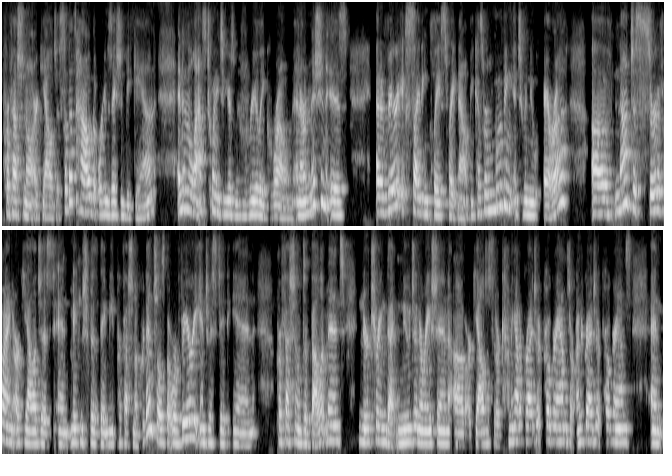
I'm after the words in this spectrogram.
professional archaeologists. So that's how the organization began. And in the last 22 years, we've really grown. And our mission is at a very exciting place right now because we're moving into a new era of not just certifying archaeologists and making sure that they meet professional credentials, but we're very interested in professional development, nurturing that new generation of archaeologists that are coming out of graduate programs or undergraduate programs, and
